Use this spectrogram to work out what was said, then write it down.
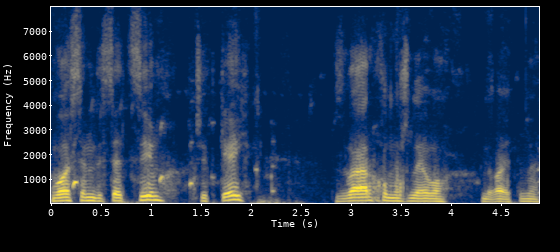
Восемьдесят сім, чіткий. Зверху можливо. Давайте ми.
